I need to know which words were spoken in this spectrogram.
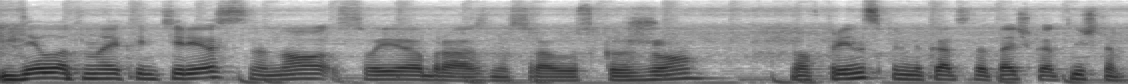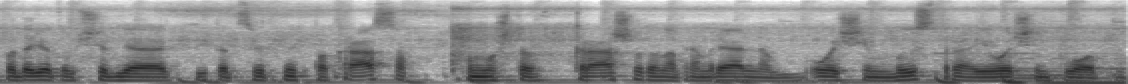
Делают на их интересно, но своеобразно, сразу скажу. Но, в принципе, мне кажется, эта тачка отлично подойдет вообще для каких-то цветных покрасов, потому что крашивает она прям реально очень быстро и очень плотно.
